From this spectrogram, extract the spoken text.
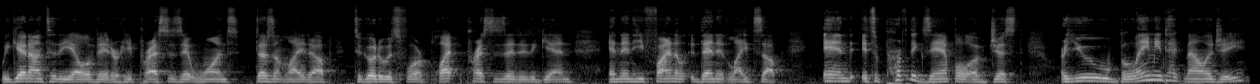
We get onto the elevator he presses it once doesn't light up. To go to his floor presses it again and then he finally then it lights up. And it's a perfect example of just are you blaming technology?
